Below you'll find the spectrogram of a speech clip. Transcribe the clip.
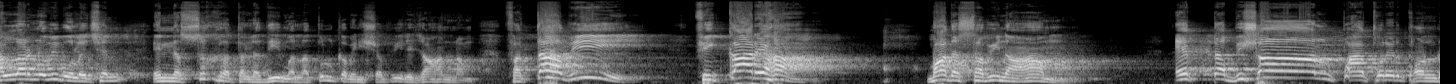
আল্লাহর নবী বলেছেন, ইন্না সখরাত আল্লাদিম আল্লাহ তুলকাবিন শফির জাহান্নাম ফাত্তাবি ফিকারেহা বাদা সাবিনা আম। একটা বিশাল পাথরের খণ্ড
